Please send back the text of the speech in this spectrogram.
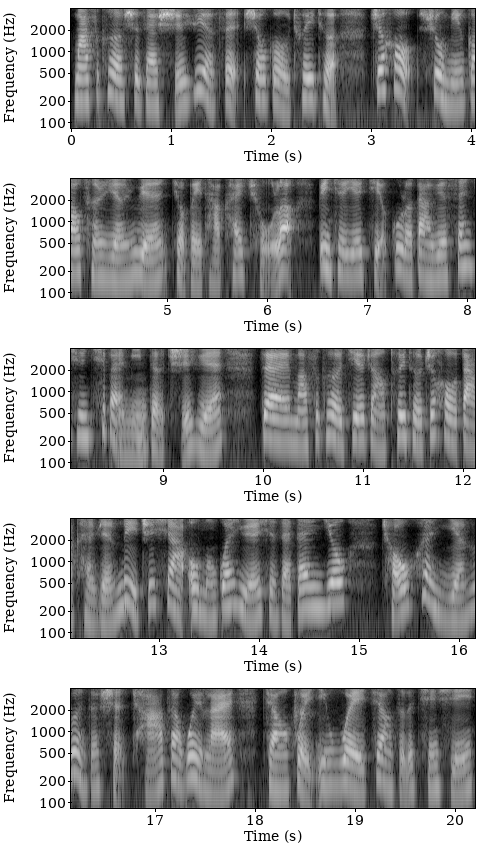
马斯克是在十月份收购推特之后，数名高层人员就被他开除了，并且也解雇了大约三千七百名的职员。在马斯克接掌推特之后，大砍人力之下，欧盟官员现在担忧仇恨言论的审查在未来将会因为这样子的情形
